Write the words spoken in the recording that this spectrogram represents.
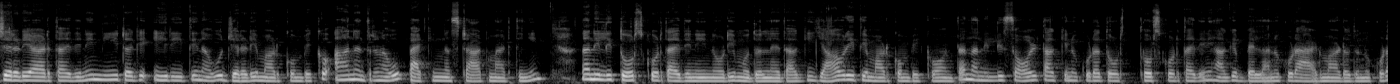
ಜರಡಿ ಆಡ್ತಾ ಇದ್ದೀನಿ. ನೀಟಾಗಿ ಈ ರೀತಿ ನಾವು ಜರಡಿ ಮಾಡ್ಕೊಬೇಕು. ಆನಂತರ ನಾವು ಪ್ಯಾಕಿಂಗ್ನ ಸ್ಟಾರ್ಟ್ ಮಾಡ್ತೀನಿ. ನಾನಿಲ್ಲಿ ತೋರಿಸ್ಕೊಡ್ತಾ ಇದ್ದೀನಿ ನೋಡಿ ಮೊದಲನೇದಾಗಿ ಯಾವ ರೀತಿ ಮಾಡ್ಕೊಬೇಕು ಅಂತ. ನಾನಿಲ್ಲಿ ಸಾಲ್ಟ್ ಹಾಕಿನೂ ಕೂಡ ತೋರ್ಸ್, ತೋರಿಸ್ಕೊಡ್ತಾ ಇದ್ದೀನಿ. ಹಾಗೆ ಬೆಲ್ಲನೂ ಕೂಡ ಆ್ಯಡ್ ಮಾಡೋದನ್ನು ಕೂಡ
